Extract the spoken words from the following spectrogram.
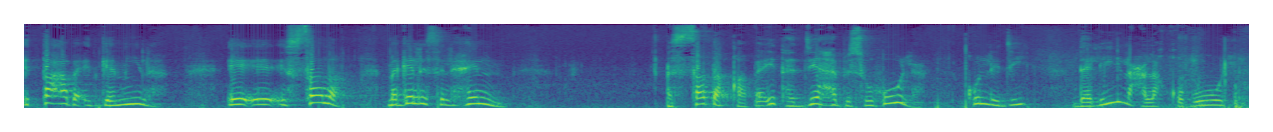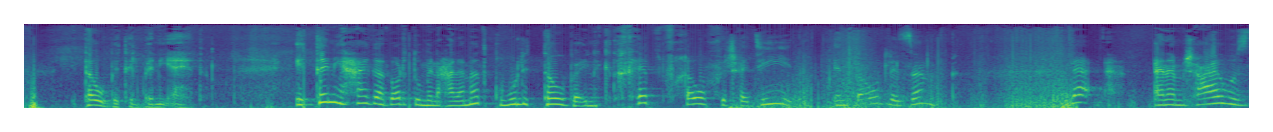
الطاعة بقت جميلة. الصلاة مجالس الحلم. الصدقة بقيت هديها بسهولة. كل دي دليل على قبول توبة البني آدم. التاني حاجة برضو من علامات قبول التوبة إنك تخاف خوف شديد ان تعود للذنب. لا أنا مش عاوز.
